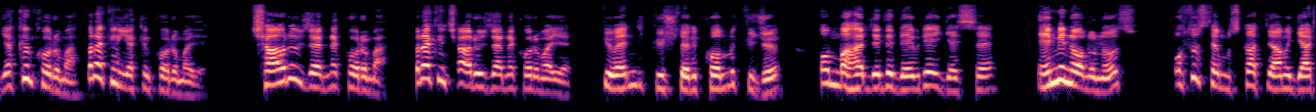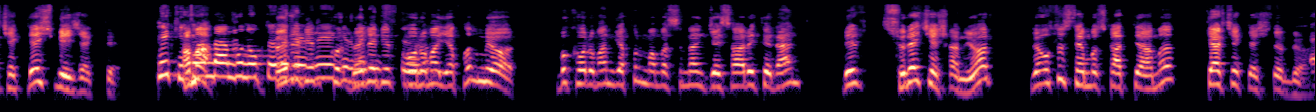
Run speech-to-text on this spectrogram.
yakın koruma, bırakın yakın korumayı, çağrı üzerine koruma, bırakın çağrı üzerine korumayı, güvenlik güçleri, kolluk gücü o mahallede devreye geçse emin olunuz 30 Temmuz katliamı gerçekleşmeyecekti. Peki Ama tam ben bu noktada böyle devreye bir, girmek Böyle bir istiyorum. koruma yapılmıyor. Bu korumanın yapılmamasından cesaret eden bir süreç yaşanıyor ve 30 Temmuz katliamı gerçekleştiriliyor. E,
